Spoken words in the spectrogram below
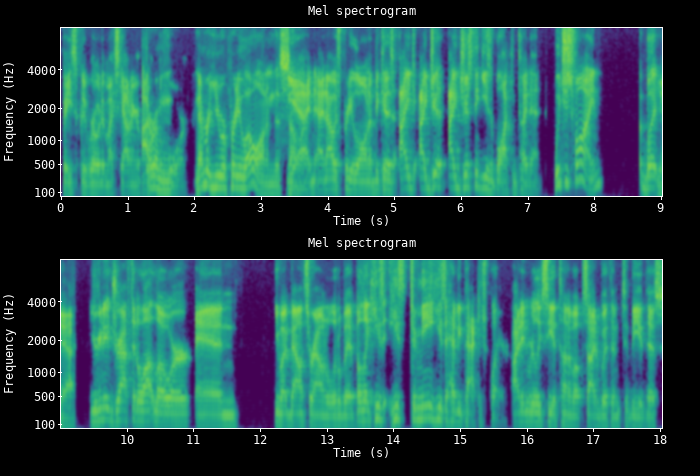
basically wrote in my scouting report I rem- before. Remember, you were pretty low on him this summer. Yeah, and, and I was pretty low on him because I I just I just think he's a blocking tight end, which is fine, but yeah, you're gonna get drafted a lot lower and you might bounce around a little bit. But like he's he's to me, he's a heavy package player. I didn't really see a ton of upside with him to be this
